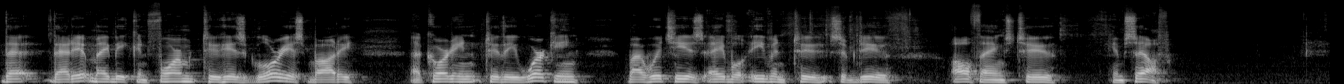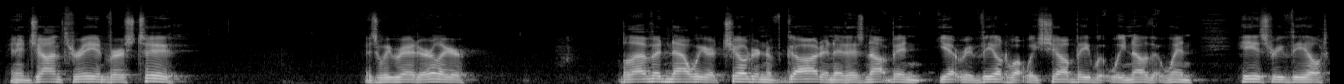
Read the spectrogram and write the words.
that, that it may be conformed to his glorious body according to the working by which he is able even to subdue all things to himself. And in John 3 and verse 2, as we read earlier, Beloved, now we are children of God, and it has not been yet revealed what we shall be, but we know that when He is revealed,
